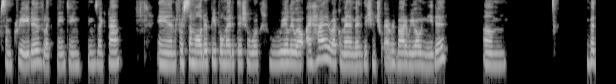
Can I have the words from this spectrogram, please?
some creative, like painting, things like that. And for some other people, meditation works really well. I highly recommend meditation to everybody. We all need it. Um, but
